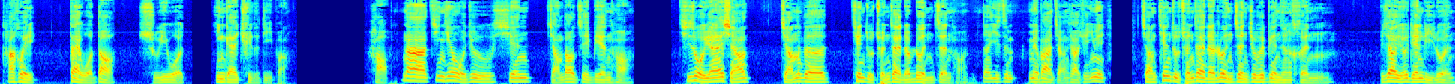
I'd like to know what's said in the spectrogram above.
他会带我到属于我应该去的地方。好，那今天我就先。讲到这边哈，其实我原来想要讲那个天主存在的论证哈，那一直没有办法讲下去，因为讲天主存在的论证就会变成很比较有点理论，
